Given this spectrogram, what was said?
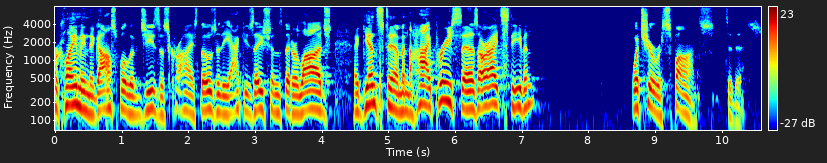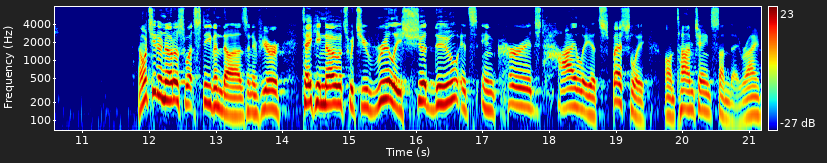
proclaiming the gospel of Jesus Christ. Those are the accusations that are lodged against him. And the high priest says, All right, Stephen, what's your response to this? I want you to notice what Stephen does. And if you're taking notes, which you really should do, it's encouraged highly, especially on Time Change Sunday, right?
